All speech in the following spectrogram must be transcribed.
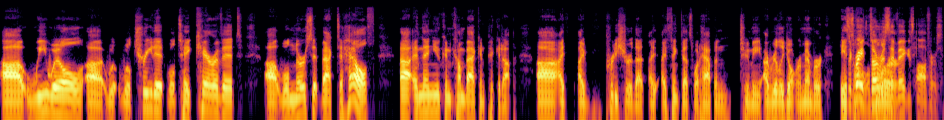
uh we will uh we'll, we'll treat it we'll take care of it uh we'll nurse it back to health uh, and then you can come back and pick it up uh, I, I'm pretty sure that I, I think that's what happened to me. I really don't remember. It's, it's a great service that Vegas offers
